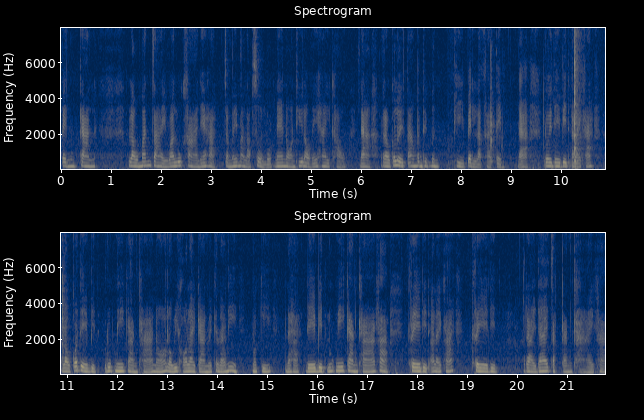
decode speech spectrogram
เป็นการ เรามั่นใจว่าลูกค้าเนี่ยค่ะ จะไม่มารับส่วนลดแน่นอนที่เราได้ให้เขานะคะเราก็เลยตั้งบันทึกบัญชีเป็นราคาเต็มนะคะโดยเดบิตอะไรคะ เราก็เดบิตลูกหนี้การค้าเนาะ เราวิเคราะห์รายการไว้กันแล้วนี่เมื่อกี้นะคะ เดบิตลูกหนี้การค้าค่ะ เครดิตอะไรคะ เครดิตรายได้จากการขายค่ะ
